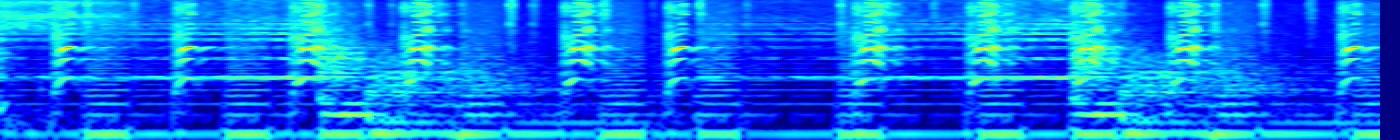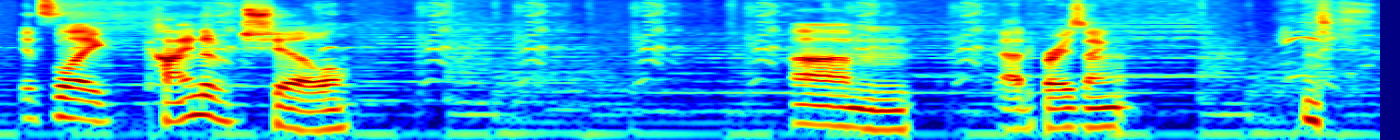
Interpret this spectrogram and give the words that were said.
It's like kind of chill. Um, bad phrasing.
